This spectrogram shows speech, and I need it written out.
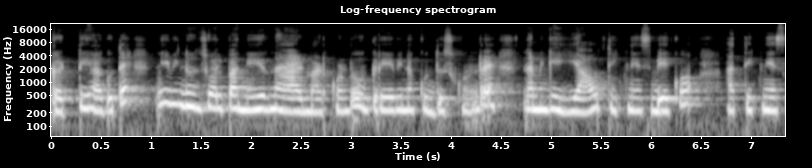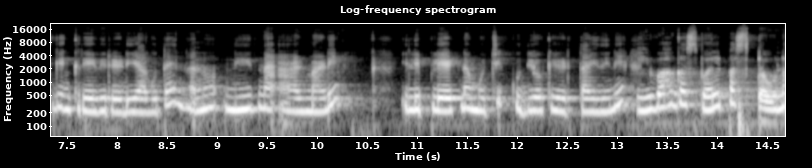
ಗಟ್ಟಿಯಾಗುತ್ತೆ ನೀವು ಇನ್ನೊಂದು ಸ್ವಲ್ಪ ನೀರನ್ನ ಆ್ಯಡ್ ಮಾಡಿಕೊಂಡು ಗ್ರೇವಿನ ಕುದಿಸ್ಕೊಂಡ್ರೆ ನಮಗೆ ಯಾವ ತಿಕ್ನೆಸ್ ಬೇಕೋ ಆ ತಿಕ್ನೆಸ್ಗೆ ಗ್ರೇವಿ ರೆಡಿ ಆಗುತ್ತೆ. ನಾನು ನೀರನ್ನ ಆ್ಯಡ್ ಮಾಡಿ ಇಲ್ಲಿ ಪ್ಲೇಟ್ನ ಮುಚ್ಚಿ ಕುದಿಯೋಕೆ ಇಡ್ತಾ ಇದ್ದೀನಿ. ಇವಾಗ ಸ್ವಲ್ಪ ಸ್ಟವ್ನ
